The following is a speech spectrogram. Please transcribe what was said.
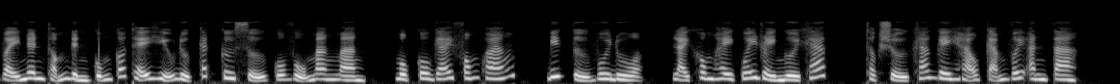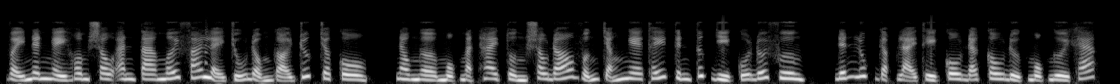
vậy nên thẩm định cũng có thể hiểu được cách cư xử của vụ mang màng, một cô gái phóng khoáng, biết tự vui đùa, lại không hay quấy rầy người khác, thật sự khá gây hảo cảm với anh ta, vậy nên ngày hôm sau anh ta mới phá lệ chủ động gọi trước cho cô, nào ngờ một mạch hai tuần sau đó vẫn chẳng nghe thấy tin tức gì của đối phương, đến lúc gặp lại thì cô đã câu được một người khác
